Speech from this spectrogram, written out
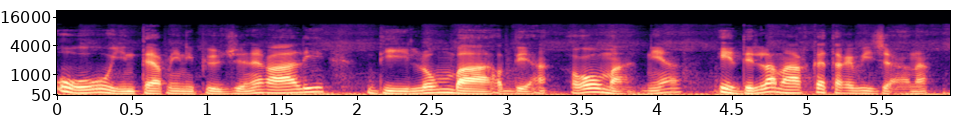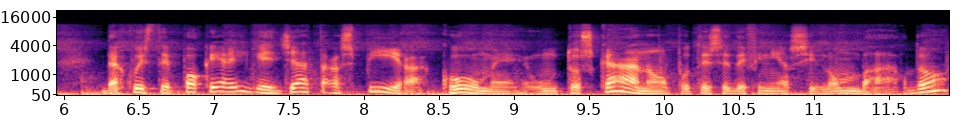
o in termini più generali di Lombardia, Romagna e della Marca Trevigiana. Da queste poche righe già traspira come un toscano potesse definirsi lombardo,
